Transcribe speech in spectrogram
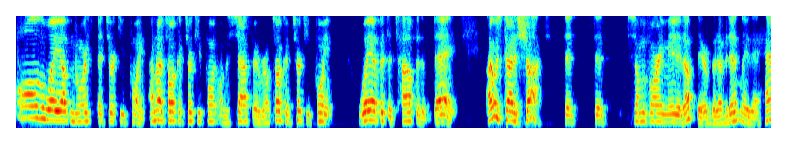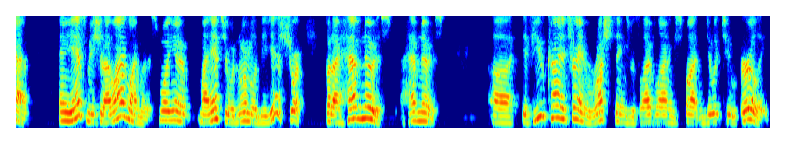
all the way up north at Turkey Point. I'm not talking Turkey Point on the South River. I'm talking Turkey Point way up at the top of the bay. I was kind of shocked that that some have already made it up there, but evidently they have. And he asked me, should I live line with us? Well, you know, my answer would normally be, yeah, sure. But I have noticed, I have noticed, uh, if you kind of try and rush things with live lining spot and do it too early,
